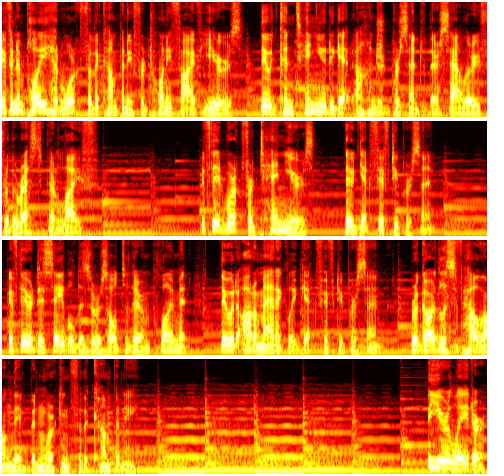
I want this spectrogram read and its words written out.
If an employee had worked for the company for 25 years, they would continue to get 100% of their salary for the rest of their life. If they'd worked for 10 years, they would get 50%. If they were disabled as a result of their employment, they would automatically get 50%, regardless of how long they'd been working for the company. A year later,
